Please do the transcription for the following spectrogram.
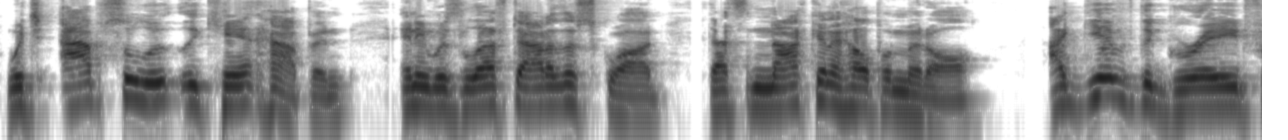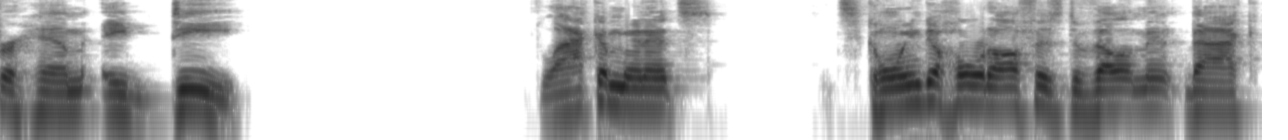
which absolutely can't happen. And he was left out of the squad. That's not going to help him at all. I give the grade for him a D. Lack of minutes. It's going to hold off his development back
